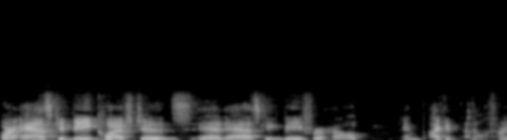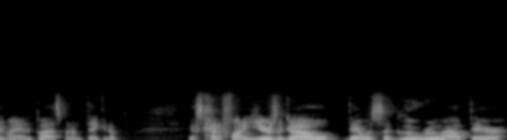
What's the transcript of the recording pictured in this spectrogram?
are asking me questions and asking me for help. And I could, I don't want to throw anybody under the bus, but I'm thinking of, it was kind of funny. Years ago, there was a guru out there,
